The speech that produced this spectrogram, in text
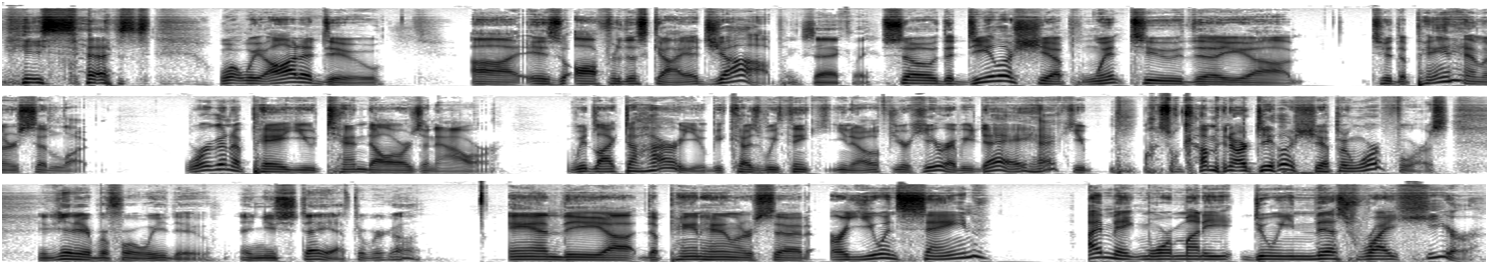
he says, what we ought to do uh, is offer this guy a job. exactly. So the dealership went to the uh, to the panhandler and said, "Look, we're going to pay you ten dollars an hour. We'd like to hire you because we think you know if you're here every day, heck, you might as well come in our dealership and work for us." You get here before we do, and you stay after we're gone. And the uh, the panhandler said, "Are you insane? I make more money doing this right here."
